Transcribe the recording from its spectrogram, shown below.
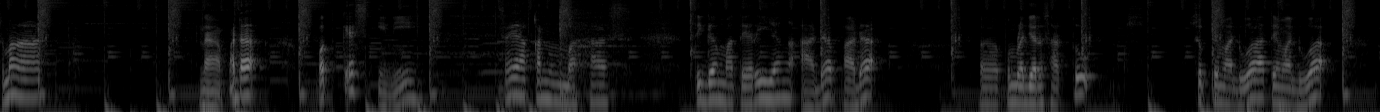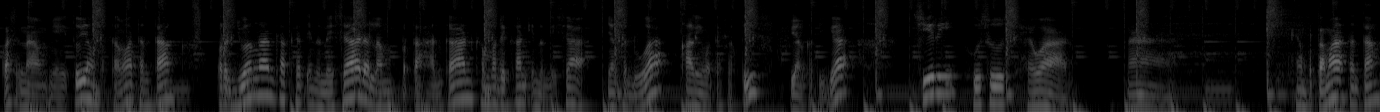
Semangat. Nah, pada podcast ini saya akan membahas tiga materi yang ada pada e, pembelajaran satu subtema 2, tema 2 kelas 6 yaitu yang pertama tentang perjuangan rakyat Indonesia dalam mempertahankan kemerdekaan Indonesia. Yang kedua, kalimat efektif. Yang ketiga, ciri khusus hewan. Nah, yang pertama tentang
